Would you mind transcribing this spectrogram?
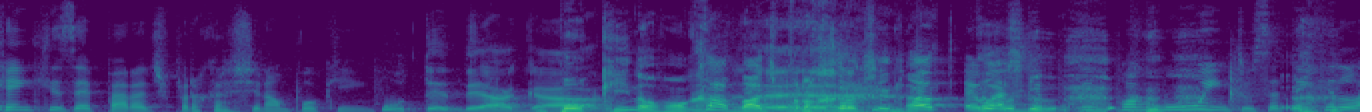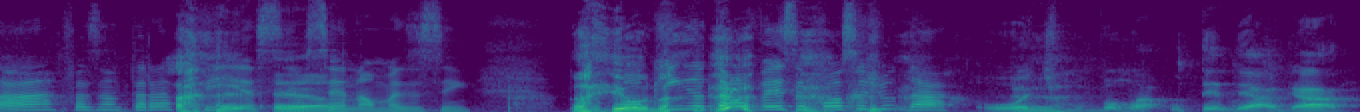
quem quiser parar de procrastinar um pouquinho? O TDAH. Um pouquinho não, vamos acabar de procrastinar Eu acho que tudo. pô, muito, você tem que ir lá fazer uma terapia, assim, É. você não, mas assim, Eu um não. pouquinho talvez você possa ajudar. Ótimo. Vamos lá. O TDAH,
